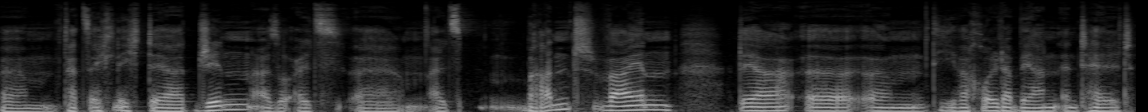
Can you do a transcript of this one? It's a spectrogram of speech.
ähm, tatsächlich der Gin, also als, äh, als Brandwein, der äh, ähm, die Wacholderbeeren enthält,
